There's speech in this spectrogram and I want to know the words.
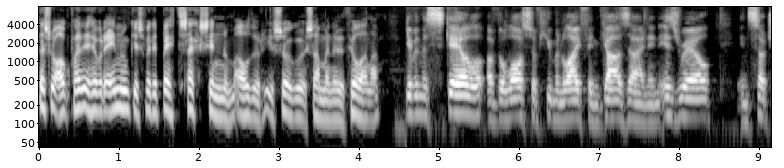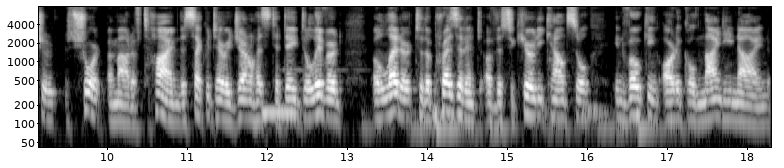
Þessu ákvæði hefur einungis verið beitt sex sinnum áður í sögu saminuðu þjóðana. Given the scale of the loss of human life in Gaza and in Israel in such a short amount of time, the Secretary General has today delivered a letter to the President of the Security Council invoking Article 99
